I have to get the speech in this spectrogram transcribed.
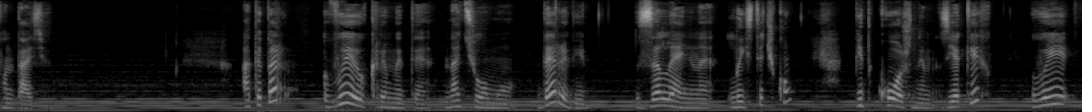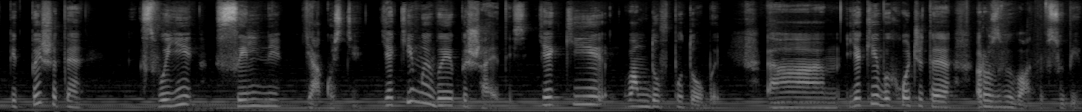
фантазію. А тепер виокремите на цьому дереві зелене листячко, під кожним з яких ви підпишете свої сильні якості, якими ви пишаєтесь, які вам до вподоби, які ви хочете розвивати в собі.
